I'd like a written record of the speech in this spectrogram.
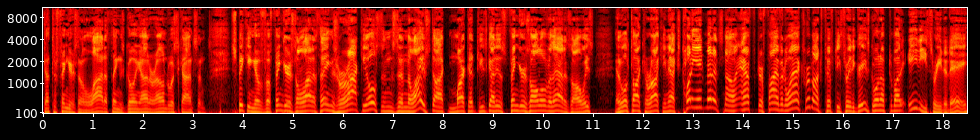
got their fingers in a lot of things going on around Wisconsin. Speaking of uh, fingers in a lot of things, Rocky Olson's in the livestock market. He's got his fingers all over that, as always. And we'll talk to Rocky next. 28 minutes now after 5 at Wax. We're about 53 degrees, going up to about 83 today.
